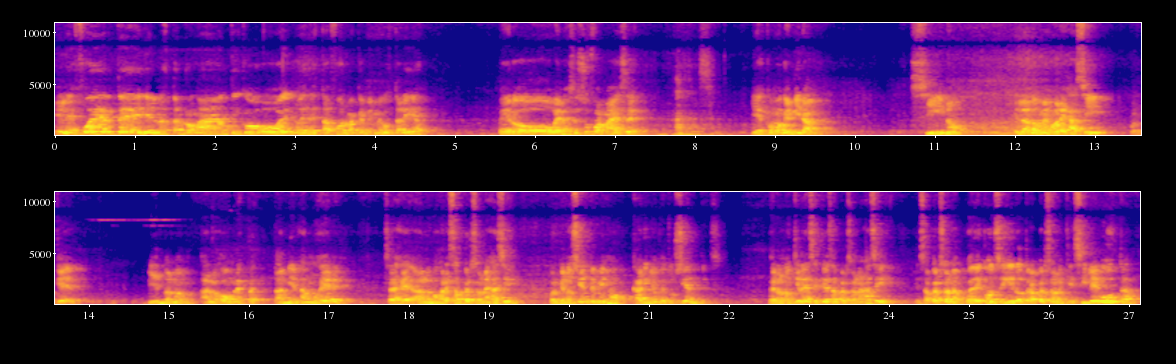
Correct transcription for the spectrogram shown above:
él es fuerte y él no es tan romántico o él no es de esta forma que a mí me gustaría. Pero bueno, esa es su forma de ser. Y es como que, mira, sí, no, él a lo mejor es así, porque viéndonos a los hombres, pues también las mujeres, o sea, a lo mejor esa persona es así porque no siente el mismo cariño que tú sientes. Pero no quiere decir que esa persona es así. Esa persona puede conseguir otra persona que sí le gusta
